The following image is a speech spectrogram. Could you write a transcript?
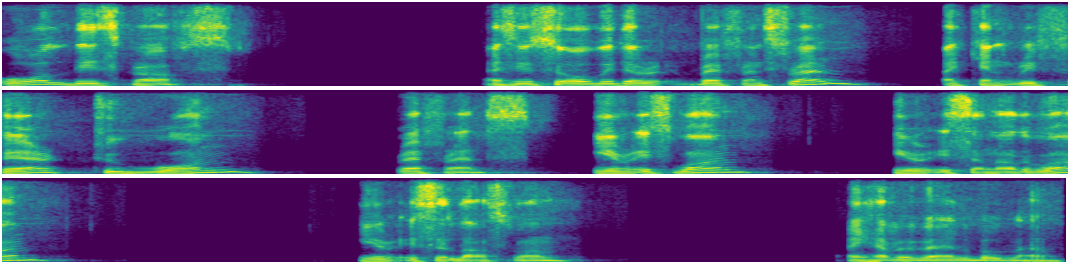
all these graphs as you saw with the reference run, I can refer to one reference. Here is one, here is another one, here is the last one I have available now.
